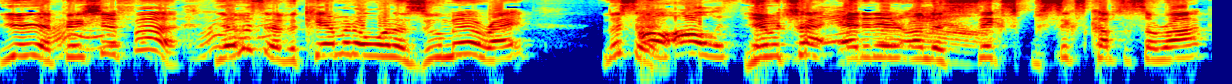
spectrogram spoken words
Yeah, yeah. Pick shit fat. Yeah, listen. If the camera don't want to zoom in, right? Listen. Oh, oh, you ever try editing under six six cups of Ciroc?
